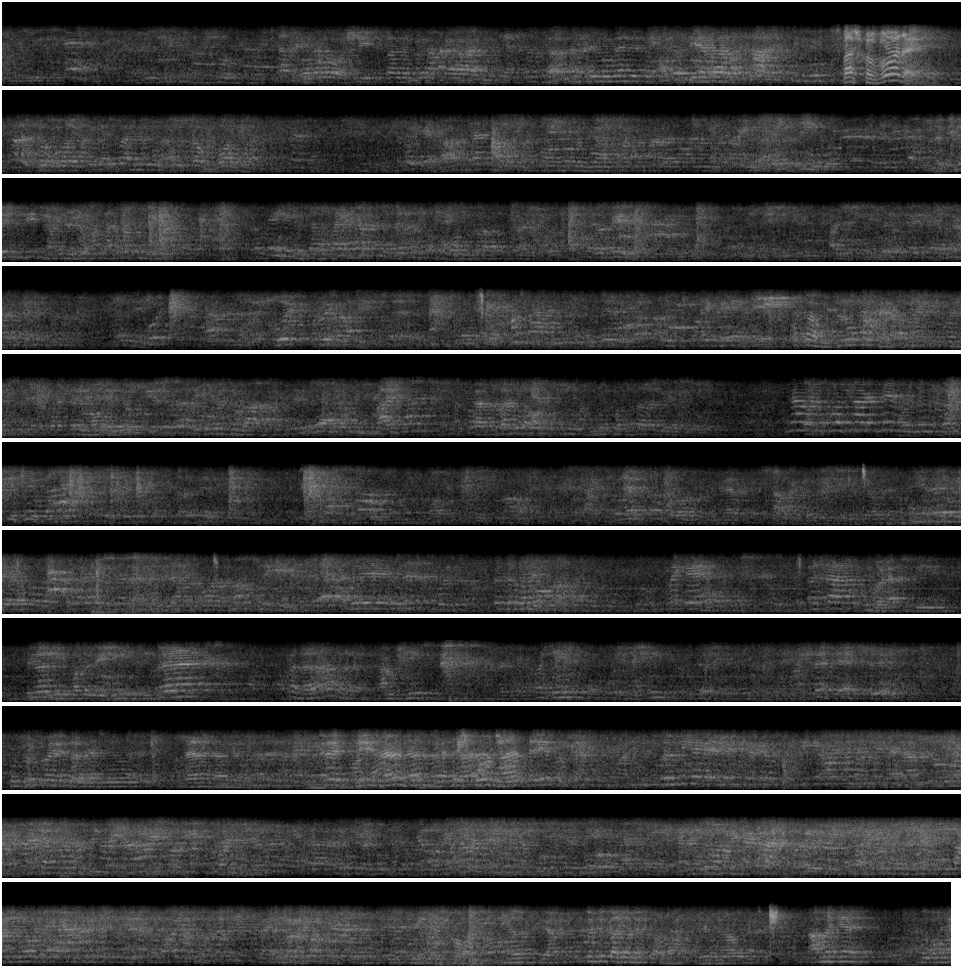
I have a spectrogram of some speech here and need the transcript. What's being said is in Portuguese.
Se faz favor, é? Não, No, it's supposed to be. Não assim, beijinho, manda beijinho. É. Ah, não. Amiguinho. Imagina. Beijinho. Por que foi Não, não, não. Não, não, não. Três pontos, né? Depois tu vais Kutu bazı bir sorun. Ama gel, bu konuda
